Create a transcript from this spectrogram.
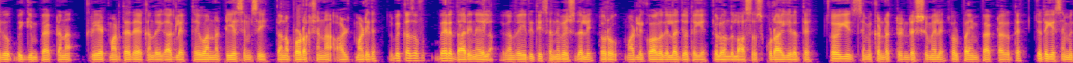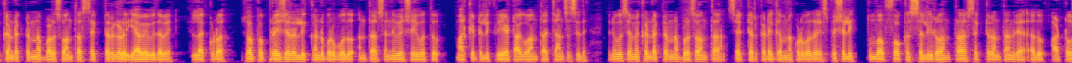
ಇದು ಬಿಗ್ ಇಂಪ್ಯಾಕ್ಟ್ ಅನ್ನ ಕ್ರಿಯೇಟ್ ಮಾಡ್ತಾ ಇದೆ. ಯಾಕಂದ್ರೆ ಈಗಾಗಲೇ ತೈವಾನ್ನ ಟಿ ಎಸ್ ಎಂ ಸಿ ತನ್ನ ಪ್ರೊಡಕ್ಷನ್ನ ಆಲ್ಟ್ ಮಾಡಿದೆ. ಬಿಕಾಸ್ ಆಫ್ ಬೇರೆ ದಾರಿನೇ ಇಲ್ಲ. ಯಾಕಂದ್ರೆ ಈ ರೀತಿ ಸನ್ನಿವೇಶದಲ್ಲಿ ಅವರು ಮಾಡ್ಲಿಕ್ಕೂ ಆಗೋದಿಲ್ಲ. ಜೊತೆಗೆ ಕೆಲವೊಂದು ಲಾಸಸ್ ಕೂಡ ಆಗಿರುತ್ತೆ. ಸೊ ಈ ಸೆಮಿಕಂಡಕ್ಟರ್ ಇಂಡಸ್ಟ್ರಿ ಮೇಲೆ ಸ್ವಲ್ಪ ಇಂಪ್ಯಾಕ್ಟ್ ಆಗುತ್ತೆ. ಜೊತೆಗೆ ಸೆಮಿಕಂಡಕ್ಟರ್ನ ಬಳಸುವಂತ ಸೆಕ್ಟರ್ಗಳು ಎಲ್ಲ ಕೂಡ ಸ್ವಲ್ಪ ಪ್ರೆಷರ್ ಅಲ್ಲಿ ಕಂಡು ಬರಬಹುದು ಅಂತ ಸನ್ನಿವೇಶ ಇವತ್ತು ಮಾರ್ಕೆಟ್ ಅಲ್ಲಿ ಕ್ರಿಯೇಟ್ ಆಗುವಂತ ಚಾನ್ಸಸ್ ಇದೆ. ನೀವು ಸೆಮಿಕಂಡಕ್ಟರ್ನ ಬಳಸುವಂತ ಸೆಕ್ಟರ್ ಕಡೆ ಗಮನ ಕೊಡಬಹುದು ಎಸ್ಪೆಷಲಿ ತುಂಬಾ ಫೋಕಸ್ ಅಲ್ಲಿ ಇರುವಂತಹ ಸೆಕ್ಟರ್ ಅಂತ ಅಂದ್ರೆ ಅದು ಆಟೋ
